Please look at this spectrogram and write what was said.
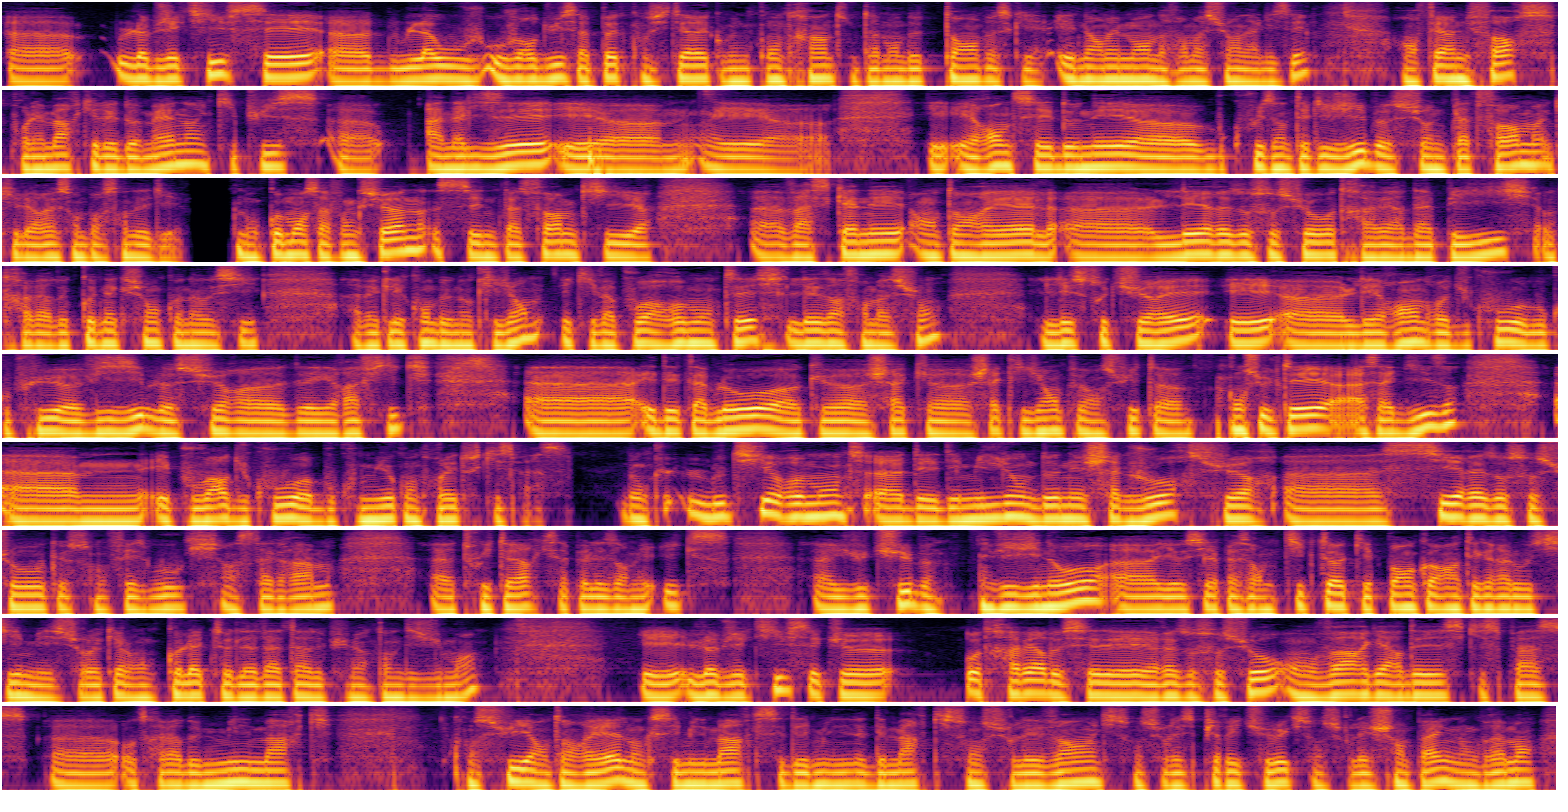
l'objectif, c'est là où aujourd'hui ça peut être considéré comme une contrainte, notamment de temps, parce qu'il y a énormément d'informations analysées, en faire une force pour les marques et les domaines qui puissent analyser et, euh, euh, et, et, rendre ces données euh, beaucoup plus intelligibles sur une plateforme qui leur est 100% dédiée. Donc comment ça fonctionne? C'est une plateforme qui euh, va scanner en temps réel euh, les réseaux sociaux au travers d'API, au travers de connexions qu'on a aussi avec les comptes de nos clients et qui va pouvoir remonter les informations, les structurer et euh, les rendre du coup beaucoup plus visibles sur des graphiques et des tableaux que chaque chaque client peut ensuite consulter à sa guise et pouvoir du coup beaucoup mieux contrôler tout ce qui se passe. Donc l'outil remonte euh, des, millions de données chaque jour sur euh, six réseaux sociaux que sont Facebook, Instagram, euh, Twitter qui s'appelle désormais X, YouTube, Vivino. il y a aussi la plateforme TikTok qui n'est pas encore intégrée à l'outil mais sur lequel on collecte de la data depuis maintenant 18 mois. Et l'objectif c'est que au travers de ces réseaux sociaux, on va regarder ce qui se passe au travers de 1000 marques qu'on suit en temps réel. Donc ces 1000 marques, c'est des, des marques qui sont sur les vins, qui sont sur les spiritueux, qui sont sur les champagnes. Donc vraiment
